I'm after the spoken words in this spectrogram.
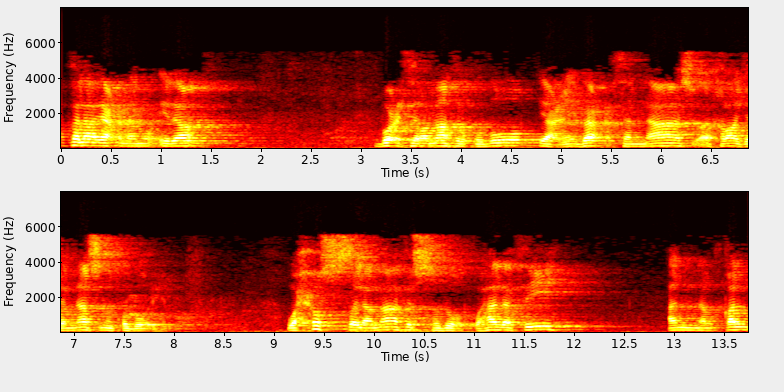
أفلا يعلم إذا بعثر ما في القبور؟ يعني بعث الناس وإخراج الناس من قبورهم. وحصل ما في الصدور. وهذا فيه أن القلب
